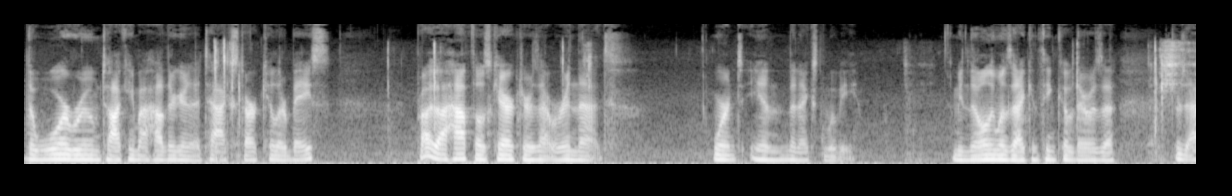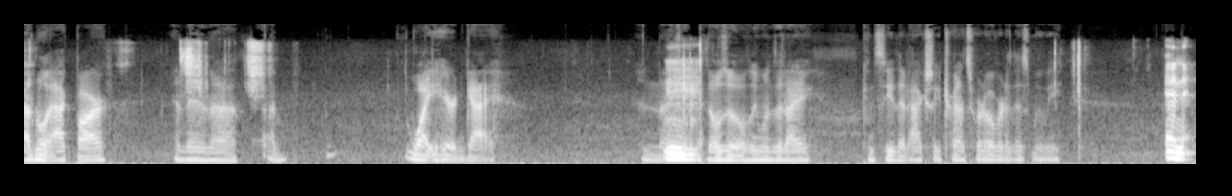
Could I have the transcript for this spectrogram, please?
the war room talking about how they're going to attack Starkiller base. Probably about half those characters that were in that weren't in the next movie. I mean, the only ones that I can think of there was a there's Admiral Ackbar, and then uh, a white-haired guy, and Mm. those are the only ones that I can see that actually transferred over to this movie. And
